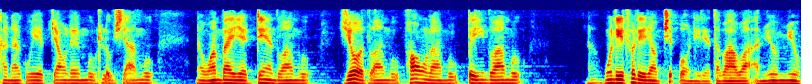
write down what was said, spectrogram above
ခန္ဓာကိုယ်ရဲ့ပြောင်းလဲမှုလှုပ်ရှားမှုနဝမ်းပိုက်ရဲ့တင်းသွားမှုယော့သွားမှု ဖောင်းလာမှုပိန်သွားမှုနော်ဝင်လေထွက်လေကြောင့်ဖြစ်ပေါ်နေတဲ့သဘာဝအမျိုးမျိုး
